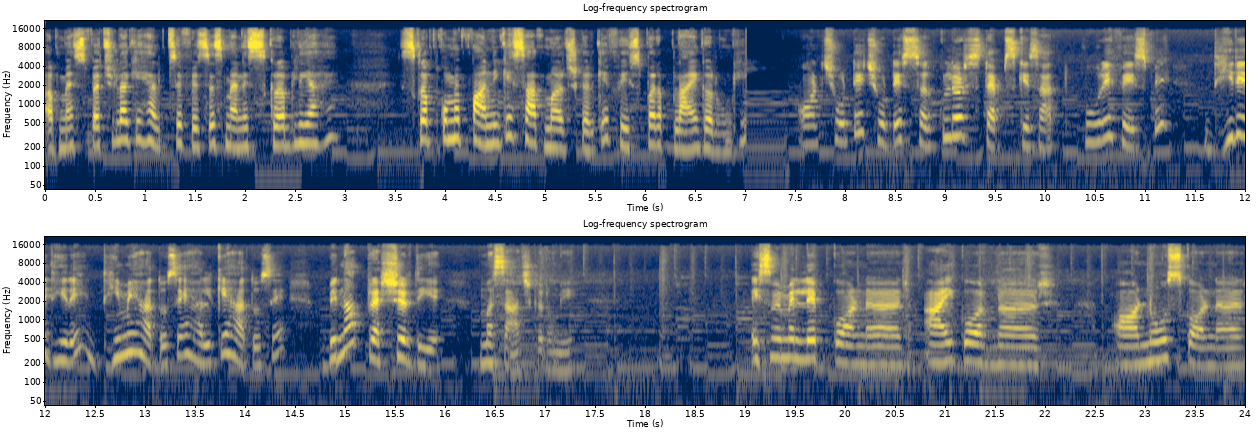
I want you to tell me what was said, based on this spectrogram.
अब मैं स्पेचुला की हेल्प से फिर से मैंने स्क्रब लिया है। स्क्रब को मैं पानी के साथ मर्ज करके फेस पर अप्लाई करूँगी। और छोटे छोटे सर्कुलर स्टेप्स के साथ पूरे फेस पे धीरे धीरे धीमे हाथों से, हल्के हाथों से बिना प्रेशर दिए मसाज करूँगी। इसमें मैं लिप कॉर्नर आई कॉर्नर और नोज़ कॉर्नर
